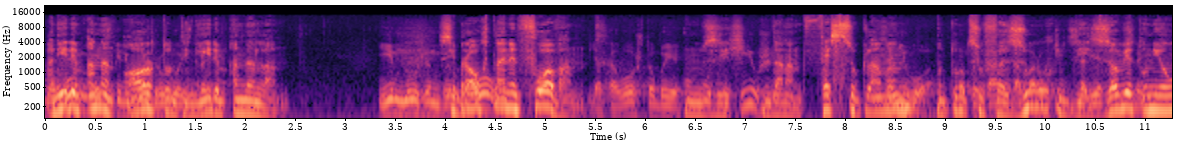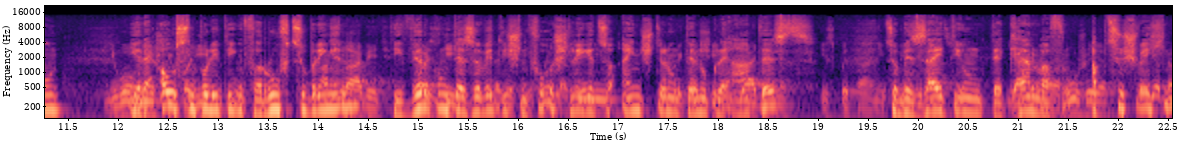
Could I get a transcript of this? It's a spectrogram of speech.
an jedem anderen Ort und in jedem anderen Land. Sie brauchten einen Vorwand, um sich daran festzuklammern und um zu versuchen, die Sowjetunion ihre Außenpolitik in Verruf zu bringen, die Wirkung der sowjetischen Vorschläge zur Einstellung der Nukleartests, zur Beseitigung der Kernwaffen abzuschwächen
